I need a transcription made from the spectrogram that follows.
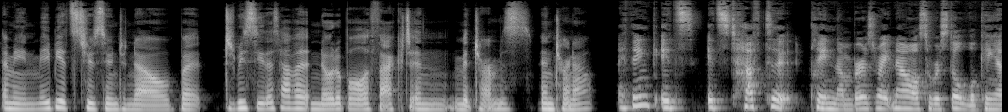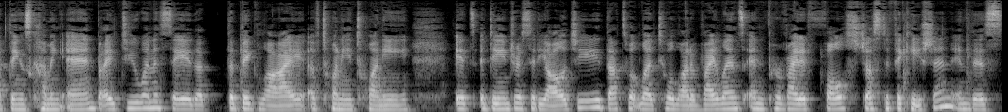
I mean, maybe it's too soon to know, but did we see this have a notable effect in midterms and turnout? I think it's it's tough to play numbers right now. Also, we're still looking at things coming in, but I do want to say that the big lie of 2020, it's a dangerous ideology. That's what led to a lot of violence and provided false justification in this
